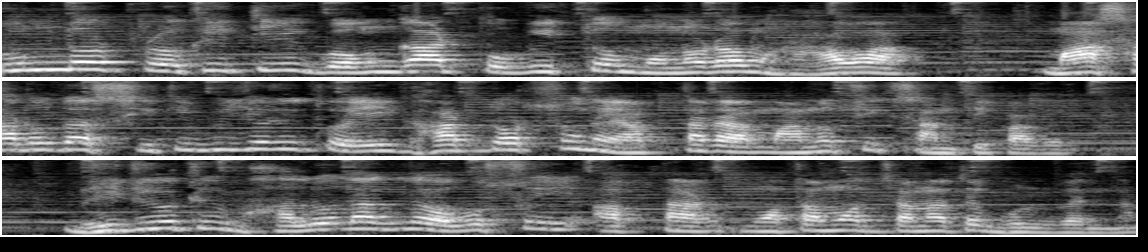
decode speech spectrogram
সুন্দর প্রকৃতি, গঙ্গার পবিত্র মনোরম হাওয়া, মা সারদার স্মৃতিবিজড়িত এই ঘাট দর্শনে আপনারা মানসিক শান্তি পাবেন। ভিডিওটি ভালো লাগলে অবশ্যই আপনার মতামত জানাতে ভুলবেন না।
